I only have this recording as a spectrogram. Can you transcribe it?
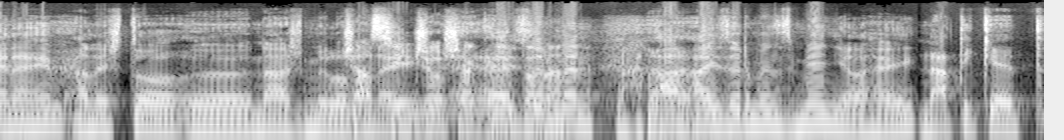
Anaheim a než to uh, náš milovaný. Eiserman, a Eiserman změnil, hej? Na tiket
